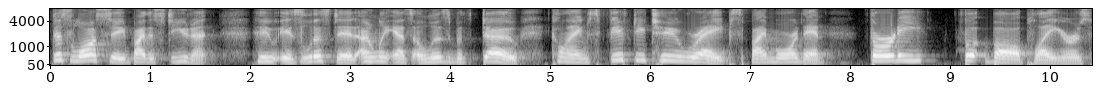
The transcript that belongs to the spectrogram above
this lawsuit by the student who is listed only as Elizabeth Doe claims 52 rapes by more than 30 football players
